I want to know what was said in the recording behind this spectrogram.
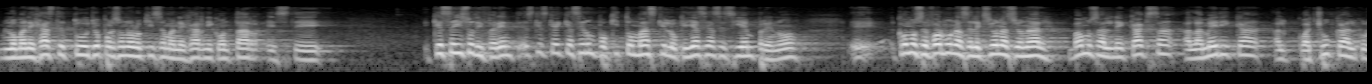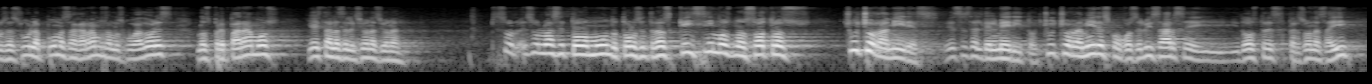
Lo manejaste tú, yo por eso no lo quise manejar ni contar. Este, ¿Qué se hizo diferente? Es que es que hay que hacer un poquito más que lo que ya se hace siempre, ¿no? Eh, ¿Cómo se forma una selección nacional? Vamos al Necaxa, al América, al Coachuca, al Cruz Azul, a Pumas, agarramos a los jugadores, los preparamos y ahí está la selección nacional. Eso, lo hace todo mundo, todos los entrenadores. ¿Qué hicimos nosotros? Chucho Ramírez, ese es el del mérito. Chucho Ramírez con José Luis Arce y, y dos, tres personas ahí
